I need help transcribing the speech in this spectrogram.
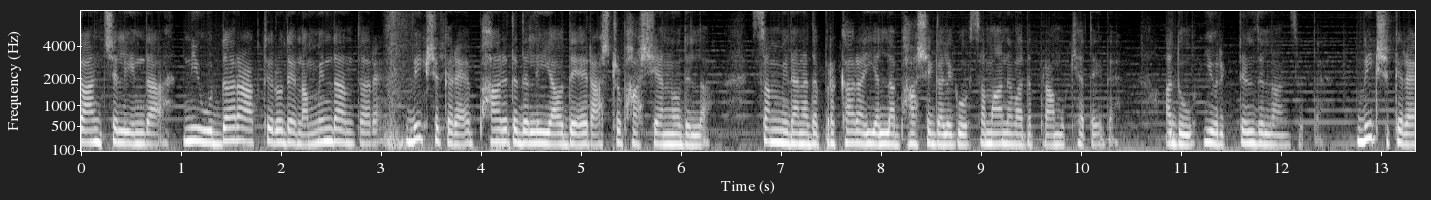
ಗಾಂಚಲಿಯಿಂದ ನೀವು ಉದ್ಧಾರ ಆಗ್ತಿರೋದೇ ನಮ್ಮಿಂದ ಅಂತಾರೆ. ವೀಕ್ಷಕರೇ, ಭಾರತದಲ್ಲಿ ಯಾವುದೇ ರಾಷ್ಟ್ರಭಾಷೆ ಅನ್ನೋದಿಲ್ಲ. ಸಂವಿಧಾನದ ಪ್ರಕಾರ ಎಲ್ಲ ಭಾಷೆಗಳಿಗೂ ಸಮಾನವಾದ ಪ್ರಾಮುಖ್ಯತೆ ಇದೆ. ಅದು ಇವ್ರಿಗೆ ತಿಳಿದಿಲ್ಲ ಅನಿಸುತ್ತೆ. ವೀಕ್ಷಕರೇ,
